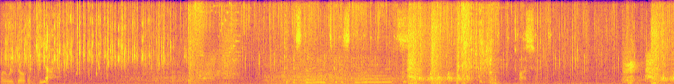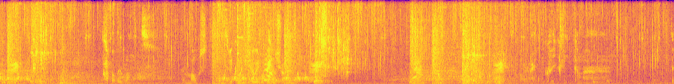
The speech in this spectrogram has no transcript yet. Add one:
What are we building here? Get the studs, get the studs. Awesome. That's what we want. The most. It's become a true adventure. Right, quickly, come on. The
